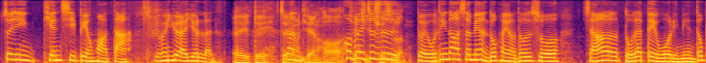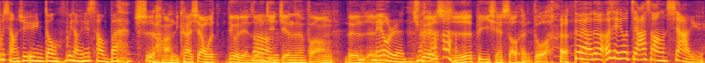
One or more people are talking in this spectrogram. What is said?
最近天气变化大，有没有越来越冷？哎，对，这两天哈，会不会就是冷对我听到身边很多朋友都是说，想要躲在被窝里面，都不想去运动，不想去上班，是啊，你看，像我六点钟进健身房的人，嗯没有人确实比以前少很多。对啊，对啊，而且又加上下雨，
